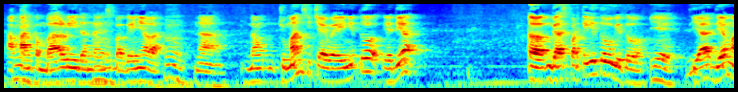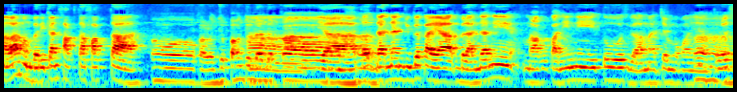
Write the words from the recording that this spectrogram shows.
akan kembali dan lain sebagainya lah Hmm. nah nah, cuman si cewek ini tuh ya dia eh, nggak seperti itu gitu Iya. dia dia malah memberikan fakta-fakta Oh, kalau Jepang tuh udah Ah, dekat. ya atau- dan dan juga kayak Belanda nih melakukan ini itu segala macam pokoknya Ah. terus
